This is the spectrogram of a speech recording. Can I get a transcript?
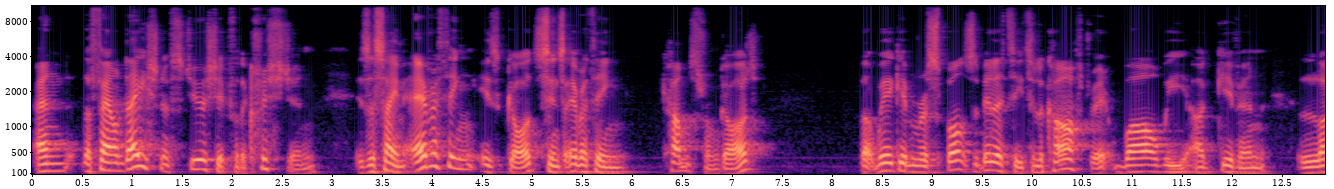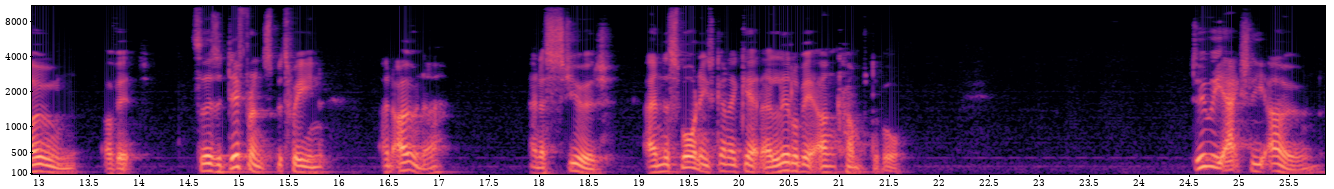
And the foundation of stewardship for the Christian is the same. Everything is God, since everything comes from God, but we're given responsibility to look after it while we are given loan of it. So there's a difference between an owner and a steward. And this morning is going to get a little bit uncomfortable do we actually own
